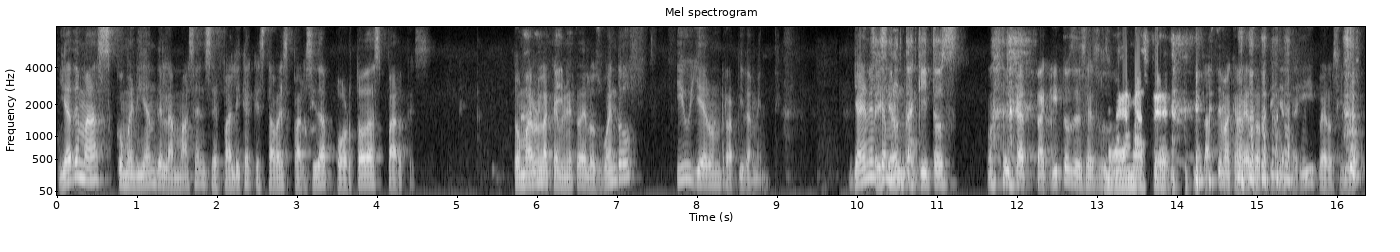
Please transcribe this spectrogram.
y además comerían de la masa encefálica que estaba esparcida por todas partes. Tomaron la camioneta de los Wendolf y huyeron rápidamente. Ya en el Se hicieron camino, taquitos. ta- taquitos de sesos. me la ganaste. Lástima que no había tortillas ahí, pero si no.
